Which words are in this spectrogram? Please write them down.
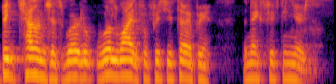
big challenges world, worldwide for physiotherapy the next 15 years?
